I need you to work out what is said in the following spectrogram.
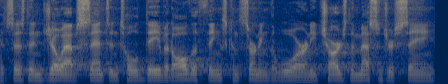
it says, Then Joab sent and told David all the things concerning the war, and he charged the messengers, saying,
